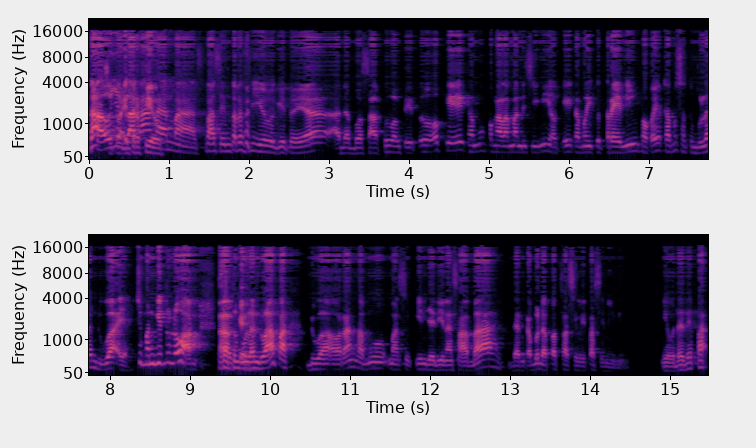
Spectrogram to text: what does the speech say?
tahunya belakangan interview. mas pas interview gitu ya ada bos satu waktu itu oke okay, kamu pengalaman di sini oke okay, kamu ikut training pokoknya kamu satu bulan dua ya cuman gitu doang satu okay. bulan dua apa dua orang kamu masukin jadi nasabah dan kamu dapat fasilitas ini ini ya udah deh Pak.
